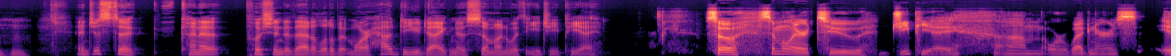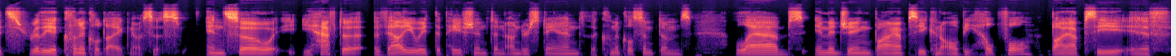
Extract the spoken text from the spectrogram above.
Mm-hmm. And just to kind of push into that a little bit more, how do you diagnose someone with EGPA? So, similar to GPA um, or Wegener's, it's really a clinical diagnosis. And so you have to evaluate the patient and understand the clinical symptoms. Labs, imaging, biopsy can all be helpful. Biopsy, if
